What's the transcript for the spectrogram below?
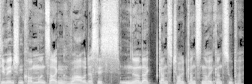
die Menschen kommen und sagen, wow, das ist Nürnberg ganz toll, ganz neu, ganz super.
